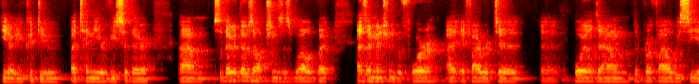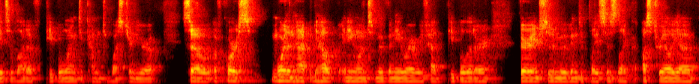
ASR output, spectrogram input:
you know you could do a ten-year visa there. Um, so there are those options as well. But as I mentioned before, I, if I were to uh, boil down the profile we see, it's a lot of people wanting to come to Western Europe. So, of course, more than happy to help anyone to move anywhere. We've had people that are very interested in moving to places like Australia,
